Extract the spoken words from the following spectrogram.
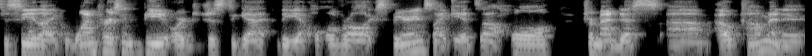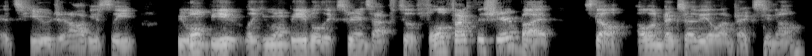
to see like one person compete or just to get the overall experience. Like it's a whole tremendous um, outcome and it, it's huge. And obviously we won't be like you won't be able to experience that to the full effect this year, but still, Olympics are the Olympics, you know.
